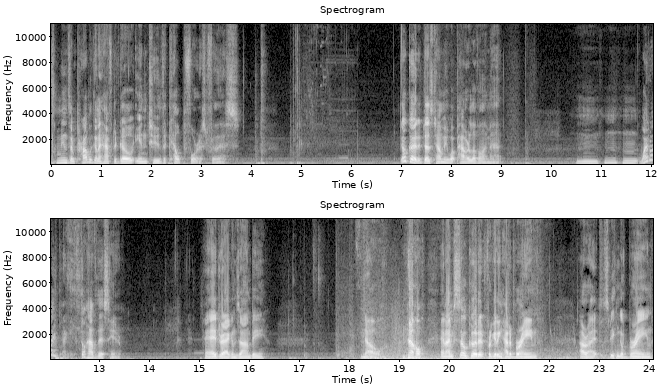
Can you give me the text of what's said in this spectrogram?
That means I'm probably going to have to go into the kelp forest for this. Oh, good. It does tell me what power level I'm at. Mm -hmm. Why do I... I still have this here. Hey, Dragon Zombie. No. No. And I'm so good at forgetting how to brain. Alright, speaking of brain...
